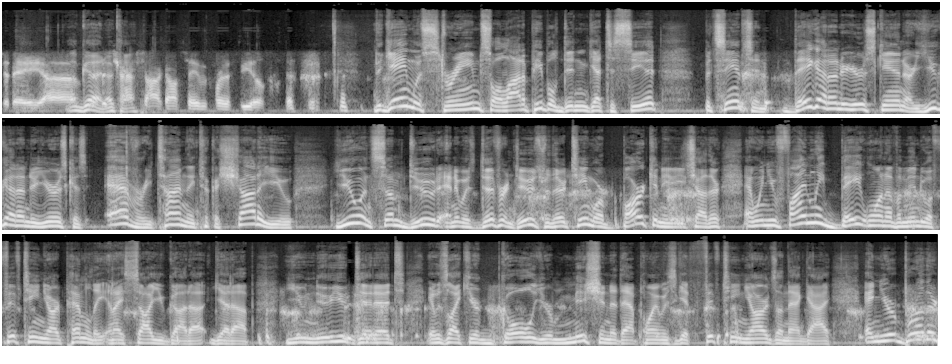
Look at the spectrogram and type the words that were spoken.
today. Uh, oh, good. Okay. Trash talk. I'll save it for the field. the game was streamed, so a lot of people didn't get to see it. But Samson, they got under your skin or you got under yours because every time they took a shot at you, you and some dude, and it was different dudes for their team, were barking at each other. And when you finally bait one of them into a 15 yard penalty, and I saw you got up, get up, you knew you did it. It was like your goal, your mission at that point was to get 15 yards on that guy. And your brother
